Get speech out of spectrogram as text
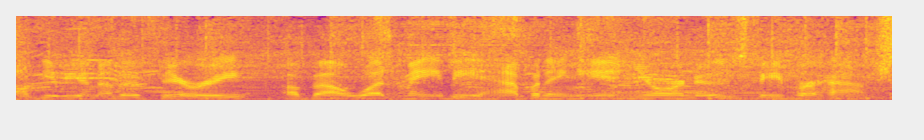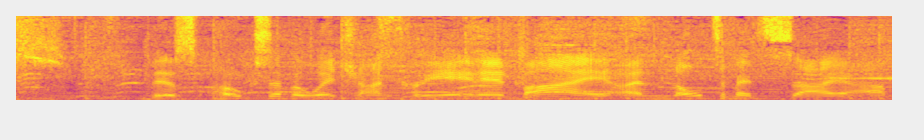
I'll give you another theory about what may be happening in your newsfeed, perhaps. This hoax of a witch hunt created by an ultimate psyop.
